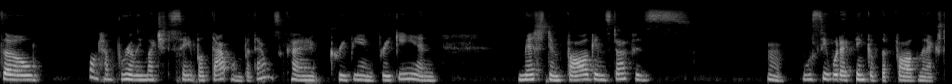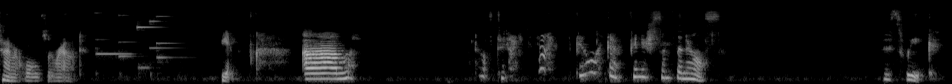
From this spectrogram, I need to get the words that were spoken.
so I don't have really much to say about that one, but that was kind of creepy and freaky, and mist and fog and stuff is. Hmm, we'll see what I think of the fog the next time it rolls around. Yeah. Um, what else did I? I feel like I finished something else this week.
